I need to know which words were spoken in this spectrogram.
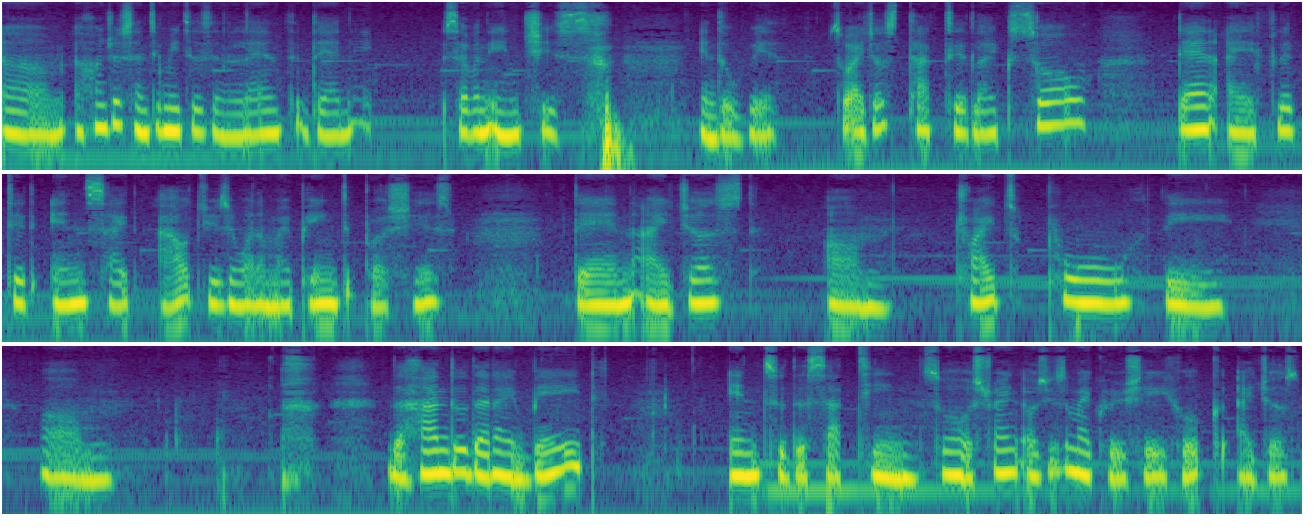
um, 100 centimeters in length then 7 inches in the width. So I just tacked it like so. Then I flipped it inside out using one of my paint brushes. Then I just um, try to pull the um, the handle that I made into the satin so I was trying I was using my crochet hook. I just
